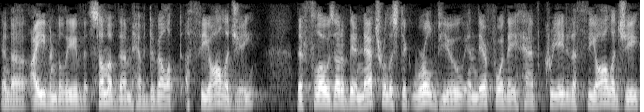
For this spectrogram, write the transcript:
And uh, I even believe that some of them have developed a theology that flows out of their naturalistic worldview, and therefore they have created a theology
